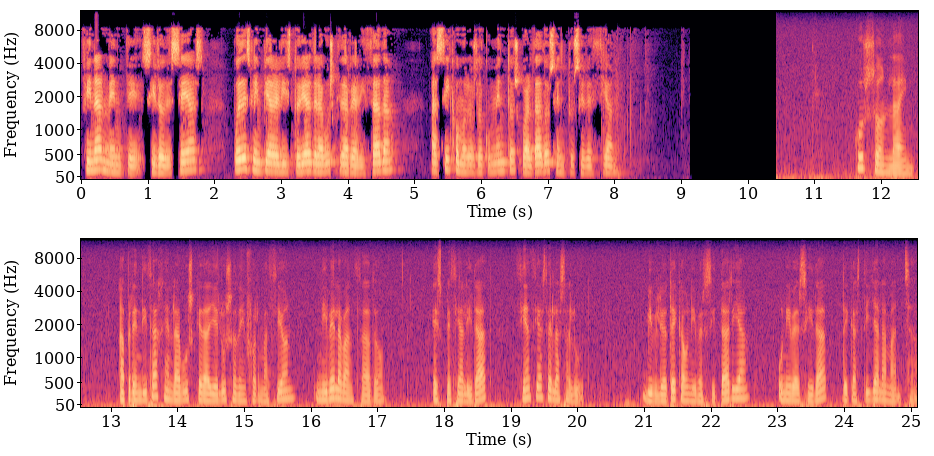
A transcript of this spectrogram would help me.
Finalmente, si lo deseas, puedes limpiar el historial de la búsqueda realizada, así como los documentos guardados en tu selección. Curso online. Aprendizaje en la búsqueda y el uso de información. Nivel avanzado. Especialidad. Ciencias de la Salud. Biblioteca Universitaria. Universidad de Castilla-La Mancha.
